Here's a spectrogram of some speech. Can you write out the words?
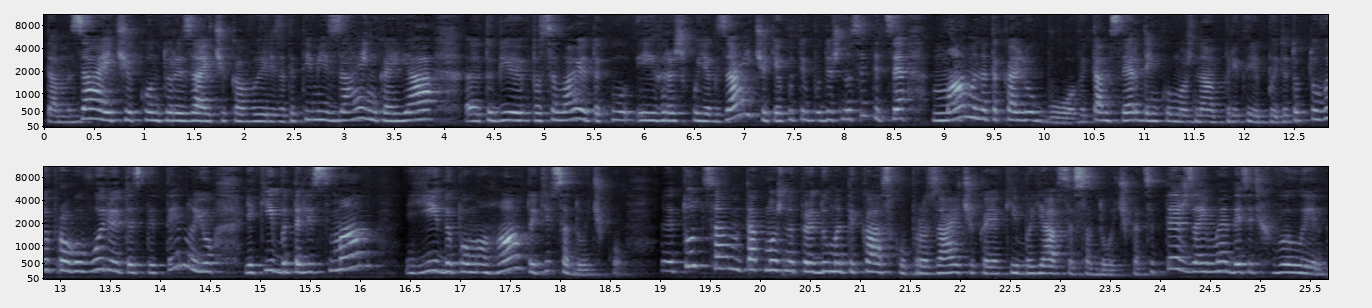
Там зайчик, контури зайчика вирізати. Ти мій зайенька, я е, тобі посилаю таку іграшку, як зайчик, яку ти будеш носити. Це мамина така любов. І там серденько можна прикріпити. Тобто ви проговорюєте з дитиною, який би талісман їй допомагав тоді в садочку. Е, Тут сам так можна придумати казку про зайчика, який боявся садочка. Це теж займе 10 хвилин.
